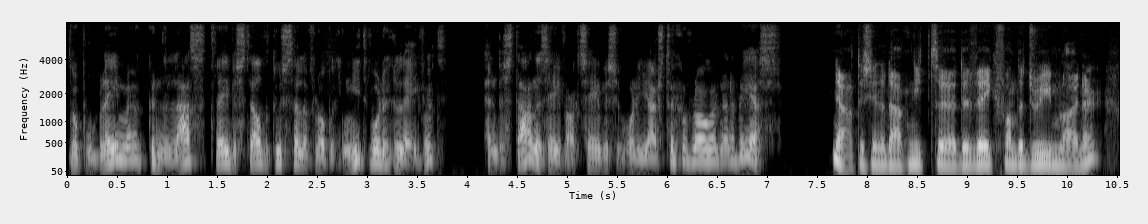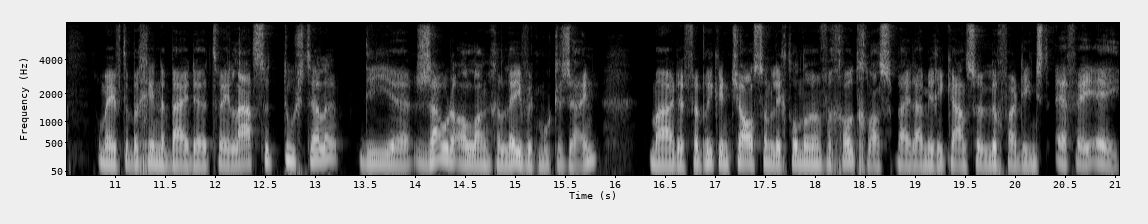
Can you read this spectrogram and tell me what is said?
Door problemen kunnen de laatste twee bestelde toestellen voorlopig niet worden geleverd en bestaande 787's worden juist teruggevlogen naar de VS. Ja, het is inderdaad niet uh, de week van de Dreamliner. Om even te beginnen bij de twee laatste toestellen. Die uh, zouden al lang geleverd moeten zijn. Maar de fabriek in Charleston ligt onder een vergrootglas bij de Amerikaanse luchtvaartdienst FAA.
